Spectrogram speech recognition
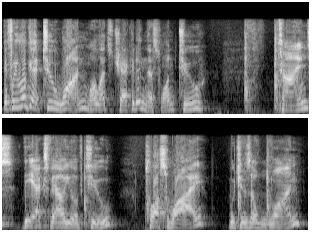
If we look at 2, 1, well, let's check it in this one. 2 times the x value of 2 plus y, which is a 1.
